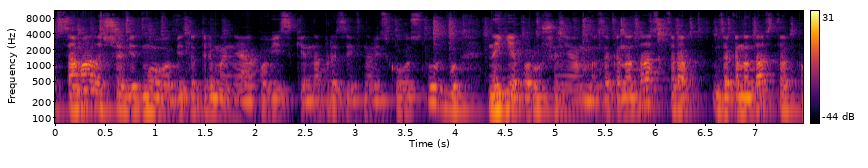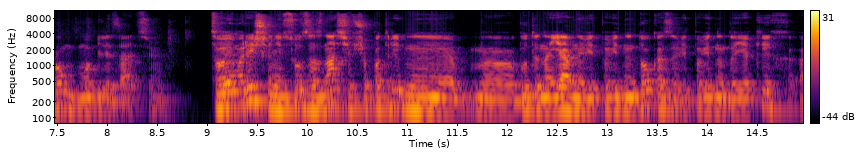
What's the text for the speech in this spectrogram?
сама лише відмова від отримання повістки на призив на військову службу не є порушенням законодавства, законодавства про мобілізацію. В своєму рішенні суд зазначив, що потрібні е, бути наявні відповідні докази, відповідно до яких е,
